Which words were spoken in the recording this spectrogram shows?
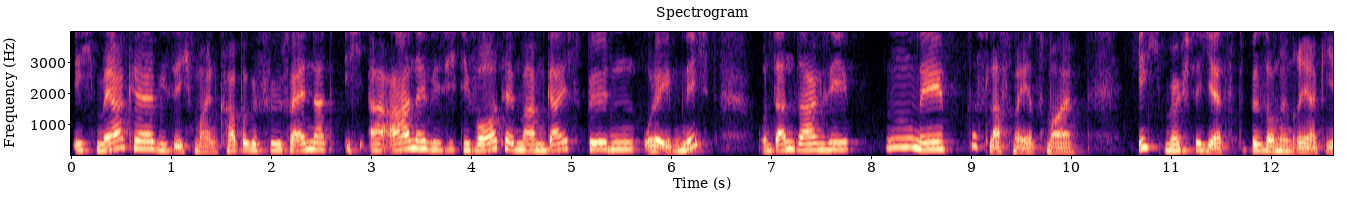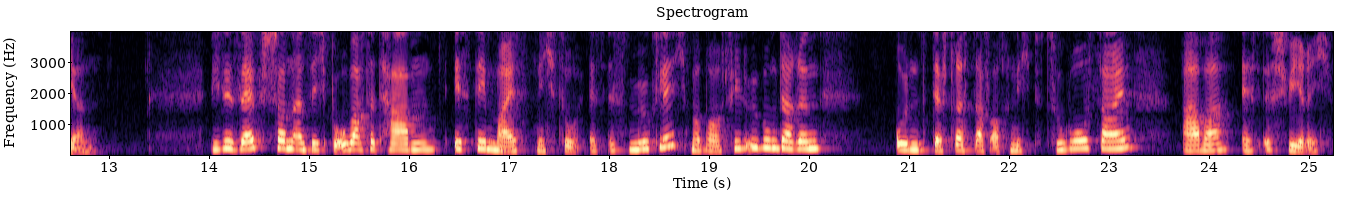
Ich merke, wie sich mein Körpergefühl verändert. Ich erahne, wie sich die Worte in meinem Geist bilden oder eben nicht. Und dann sagen Sie, hm, nee, das lassen wir jetzt mal. Ich möchte jetzt besonnen reagieren. Wie Sie selbst schon an sich beobachtet haben, ist dem meist nicht so. Es ist möglich, man braucht viel Übung darin und der Stress darf auch nicht zu groß sein, aber es ist schwierig.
